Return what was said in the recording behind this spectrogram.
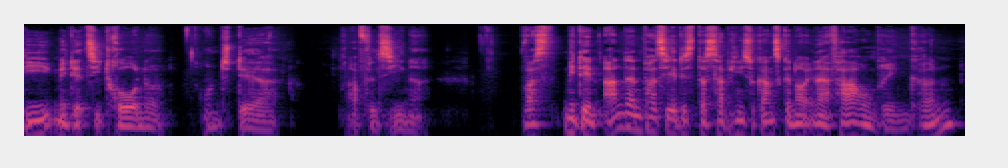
Die mit der Zitrone und der Apfelsine. Was mit den anderen passiert ist, das habe ich nicht so ganz genau in Erfahrung bringen können.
